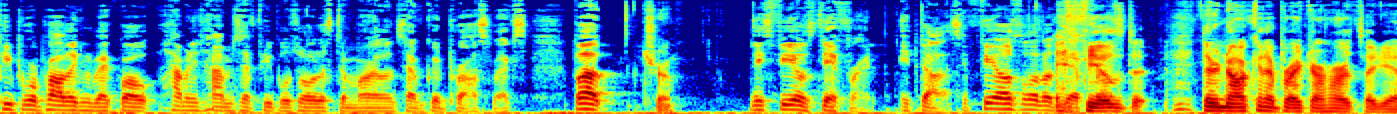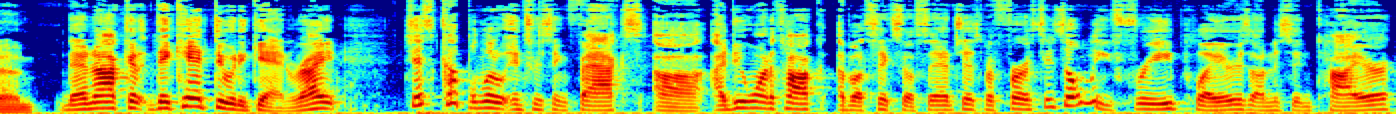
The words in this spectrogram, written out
people were probably gonna be like, well, how many times have people told us the Marlins have good prospects? But True. this feels different. It does. It feels a little It different. feels di- they're not going to break our hearts again. They're not gonna. They can't do it again, right? Just a couple little interesting facts. Uh, I do want to talk about Sixto Sanchez, but first, there's only three players on this entire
